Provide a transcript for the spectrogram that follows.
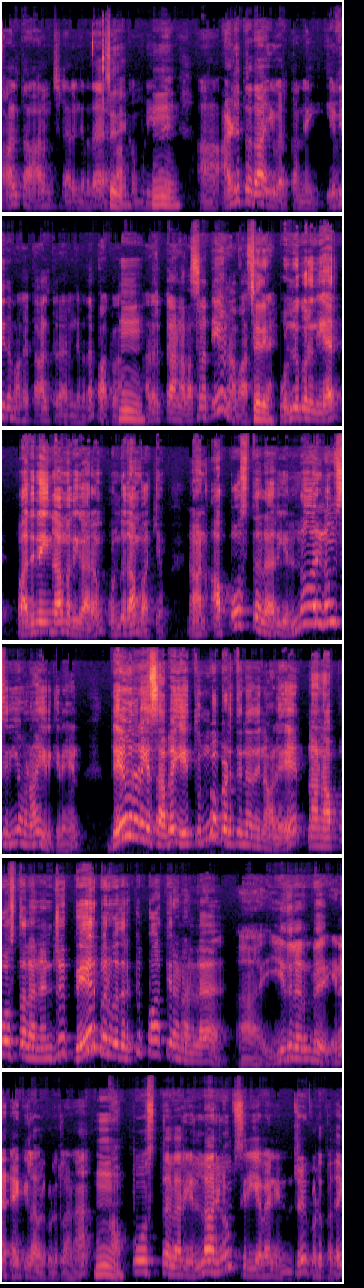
தாழ்த்த ஆரம்பிச்சிட்டாருங்கிறத. பார்க்க முடியுது. அடுத்ததா இவர் தன்னை எவ்விதமாக தாழ்த்துறாருங்கிறத பார்க்கலாம். அதற்கான வசனத்தையும் நான். வாசிக்கிறேன். ஒன்னு குருந்தியர் பதினைந்தாம் அதிகாரம் ஒன்பதாம் வாக்கியம். நான் அப்போஸ்தலர் எல்லாரிலும் சிறியவனாய் இருக்கிறேன். தேவனுடைய சபையை துன்பப்படுத்தினதினாலே நான் அப்போஸ்தலன் என்று பேர் பெறுவதற்கு பாத்திரன் அல்ல. இதுல இருந்து என்ன டைட்டில் அவர் கொடுக்கலாம்னா அப்போஸ்தலர் எல்லாரிலும் சிறியவன் என்று கொடுப்பதை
